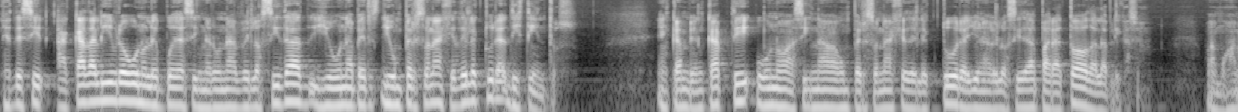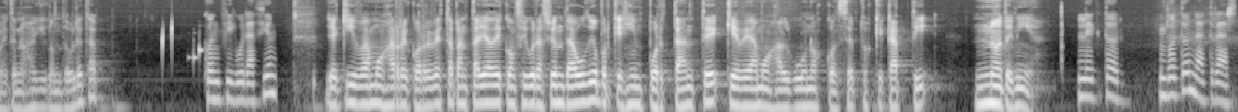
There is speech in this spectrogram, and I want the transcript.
Es decir, a cada libro uno le puede asignar una velocidad y, una pers- y un personaje de lectura distintos. En cambio, en Capti uno asignaba un personaje de lectura y una velocidad para toda la aplicación. Vamos a meternos aquí con doble tap. Configuración. Y aquí vamos a recorrer esta pantalla de configuración de audio porque es importante que veamos algunos conceptos que Capti no tenía. Lector. Botón atrás.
